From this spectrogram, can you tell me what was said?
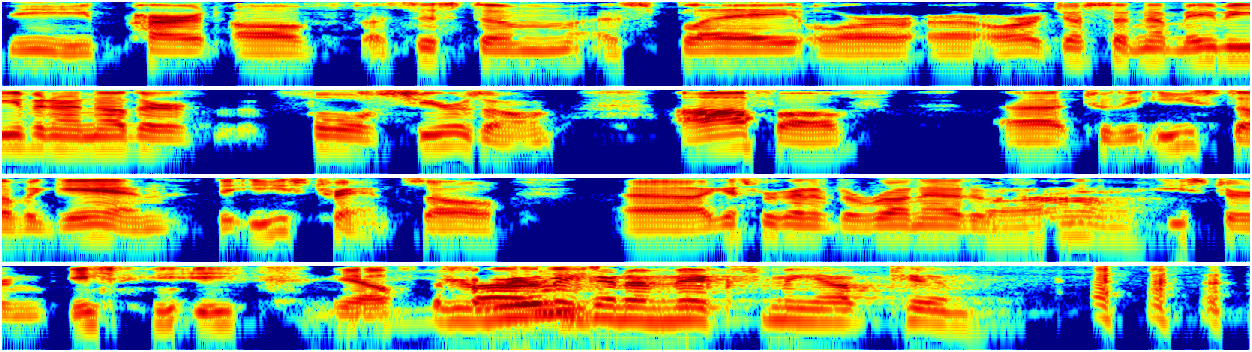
be part of a system, a splay, or, or, or just a, maybe even another full shear zone off of uh, to the east of, again, the east trend. So uh, I guess we're going to have to run out of wow. eastern, you know. You're really going to mix me up, Tim.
